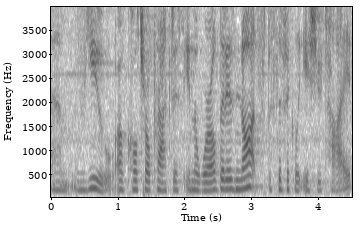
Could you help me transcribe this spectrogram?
um, view of cultural practice in the world that is not specifically issue tied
